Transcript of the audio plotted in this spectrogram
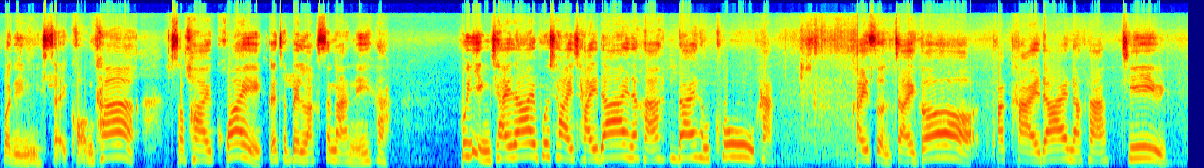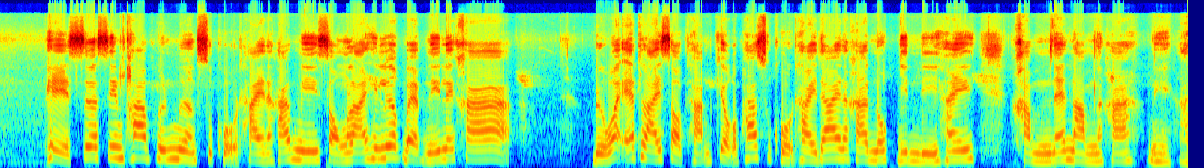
พอดีใส่ของถ้าสะพายไขว้ก็จะเป็นลักษณะนี้ค่ะ ผู้หญิงใช้ได้ผู้ชายใช้ได้นะคะ ได้ทั้งคู่ค่ะ ใครสนใจก็ทักทายได้นะคะ ที่ เพจเสื้อสิ้นผ้าพื้นเมืองสุขโขทัยนะคะ มีสองลายให้เลือกแบบนี้เลยค่ะ หรือว่าแอดไลน์สอบถามเกี่ยวกับผ้าสุขโขทัยได้นะคะ นกยินดีให้คำแนะนำนะคะ นี่ค่ะ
